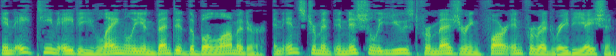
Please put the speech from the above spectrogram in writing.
In 1880 Langley invented the bolometer, an instrument initially used for measuring far infrared radiation.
